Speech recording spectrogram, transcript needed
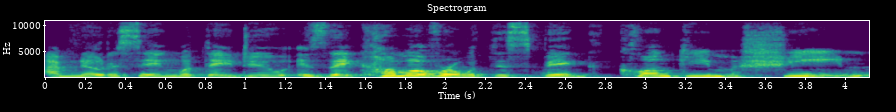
I'm noticing what they do is they come over with this big clunky machine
